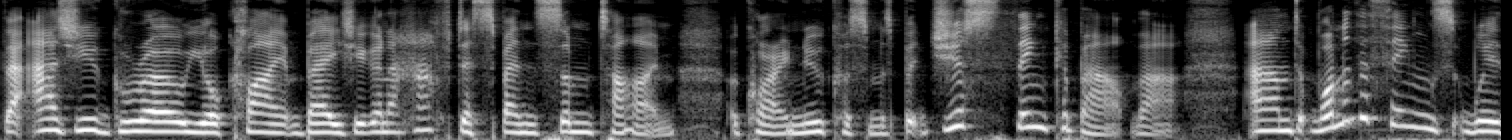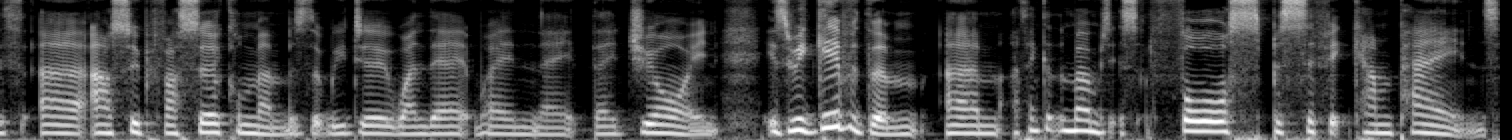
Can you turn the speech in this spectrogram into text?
that as you grow your client base, you're going to have to spend some time acquiring new customers. But just think about that. And one of the things with uh, our Superfast Circle members that we do when they when they they join is we give them, um, I think at the moment it's four specific campaigns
